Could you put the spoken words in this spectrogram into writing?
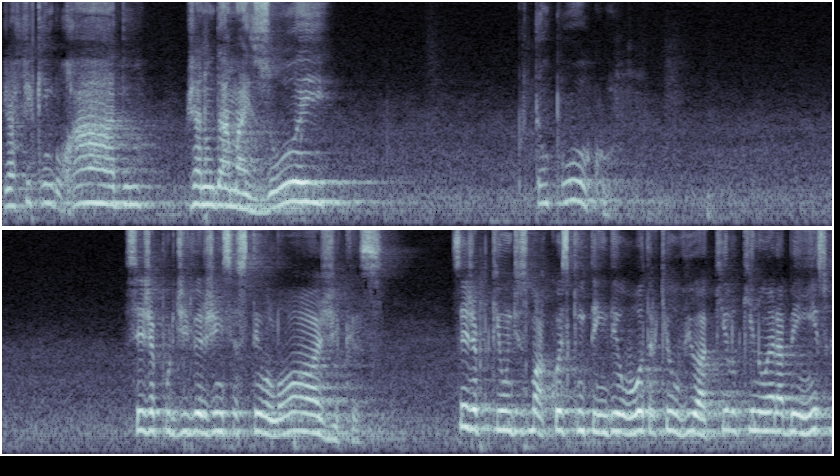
já fica emburrado, já não dá mais oi. Por tão pouco. Seja por divergências teológicas, seja porque um diz uma coisa que entendeu outra, que ouviu aquilo que não era bem isso.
